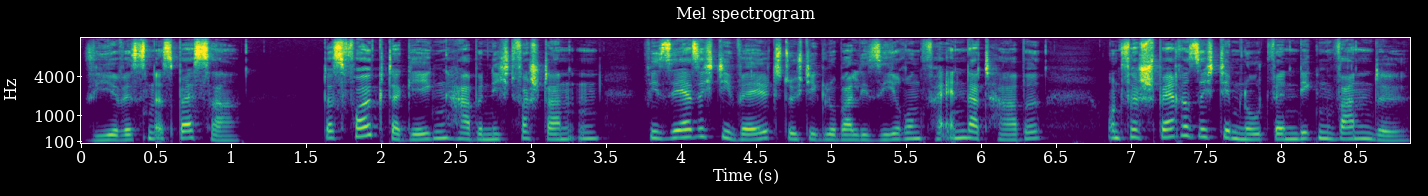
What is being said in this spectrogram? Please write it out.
wir wissen es besser. Das Volk dagegen habe nicht verstanden, wie sehr sich die Welt durch die Globalisierung verändert habe und versperre sich dem notwendigen Wandel.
